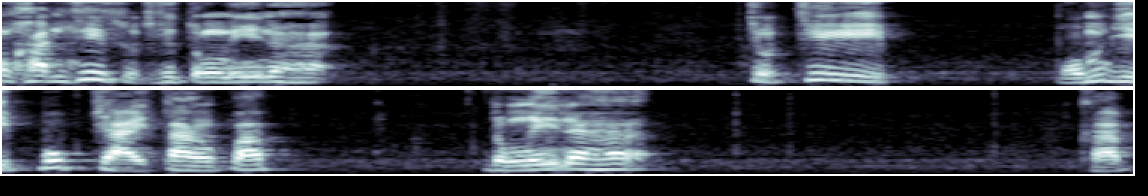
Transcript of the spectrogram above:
ำคัญที่สุดคือตรงนี้นะฮะ จุดที่ผมหยิบปุ๊บจ่ายตังค์ปั๊บ ตรงนี้นะฮะ ครับ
